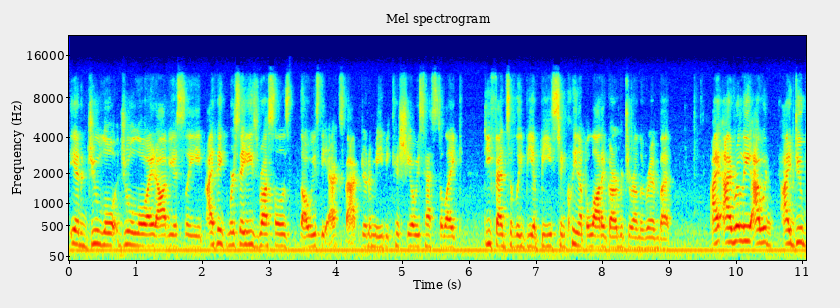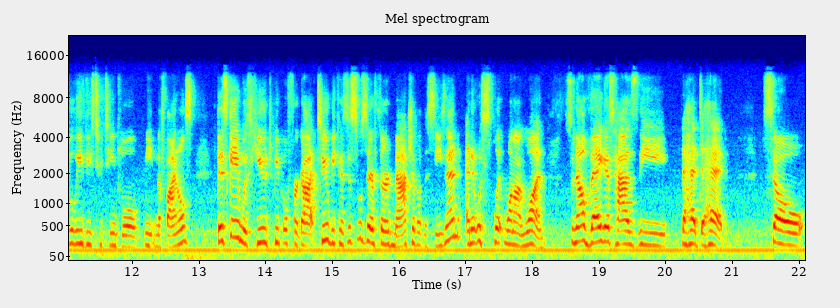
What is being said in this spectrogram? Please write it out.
you know, Jewel, Jewell Loyd, obviously, I think Mercedes Russell is always the X factor to me because she always has to like defensively be a beast and clean up a lot of garbage around the rim. But I, I really, I would, I do believe these two teams will meet in the finals this game was huge. People forgot too because this was their third matchup of the season and it was split one on one. So now Vegas has the the head to head. So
